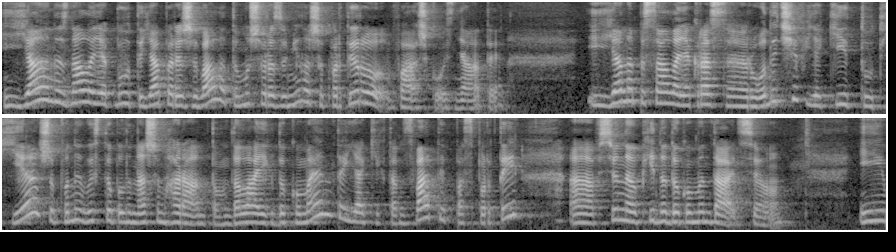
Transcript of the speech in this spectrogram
І я не знала, як бути. Я переживала, тому що розуміла, що квартиру важко зняти. І я написала якраз е, родичів, які тут є, щоб вони виступили нашим гарантом. Дала їх документи, як їх там звати, паспорти, е, всю необхідну документацію. І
